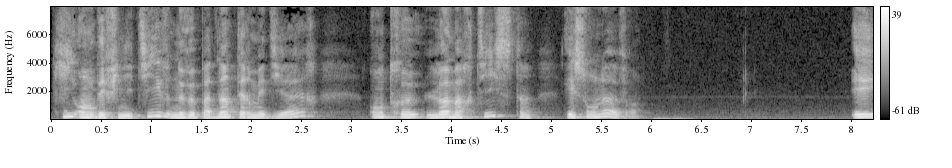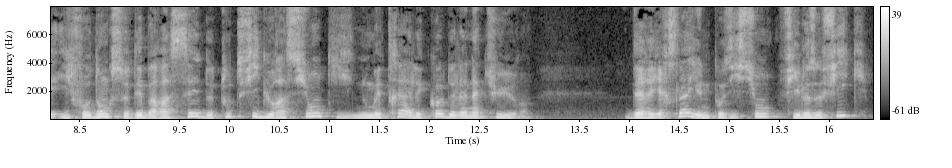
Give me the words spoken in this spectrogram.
qui, en définitive, ne veut pas d'intermédiaire entre l'homme artiste et son œuvre. Et il faut donc se débarrasser de toute figuration qui nous mettrait à l'école de la nature. Derrière cela, il y a une position philosophique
